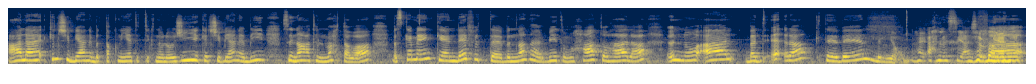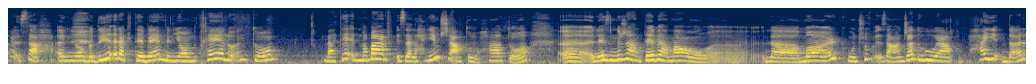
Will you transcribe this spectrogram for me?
على كل شيء بيعني بالتقنيات التكنولوجية كل شيء بيعني بصناعة المحتوى. بس كمان كان لافت بالنظر بطموحاته هلا إنه قال بدي أقرأ كتابين باليوم. هي أحلى شيء عجبني. صح إنه بده يقرأ كتابين باليوم. تخيلوا أنتم بعتقد ما بعرف إذا رح يمشي على طموحاته. آه لازم نرجع نتابع معه آه لمارك ونشوف إذا عن جد هو حيقدر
